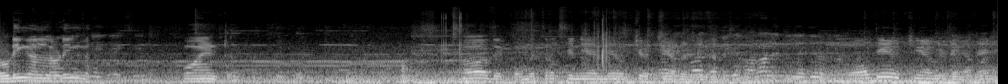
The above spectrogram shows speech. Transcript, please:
ਲੋਡਿੰਗ ਅਨਲੋਡਿੰਗ ਪੁਆਇੰਟ ਆਹ ਦੇਖੋ ਮਿੱਤਰੋ ਕਿੰਨੀਆਂ ਇੰਨੇ ਉੱਚੇ ਉੱਚੀਆਂ ਬਿਲਡਿੰਗਾਂ ਨੇ। ਬਹੁਤ ਹੀ ਉੱਚੀਆਂ ਬਿਲਡਿੰਗਾਂ ਨੇ।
